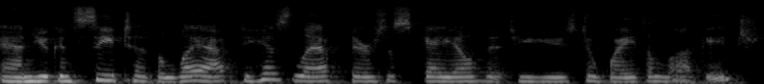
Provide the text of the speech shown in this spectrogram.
And you can see to the left, to his left, there's a scale that you use to weigh the luggage.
